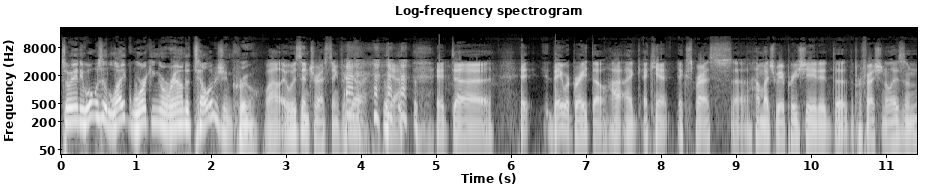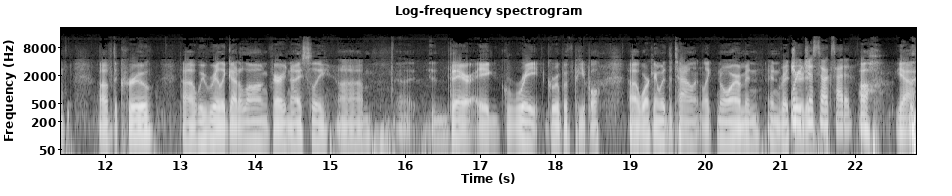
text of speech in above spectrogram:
So, Andy, what was it like working around a television crew? Well, it was interesting for sure. yeah, it, uh, it. They were great, though. I, I, I can't express uh, how much we appreciated the, the professionalism of the crew. Uh, we really got along very nicely. Um, uh, they're a great group of people uh, working with the talent like Norm and, and Richard. Were you and- just so excited? Oh yeah,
